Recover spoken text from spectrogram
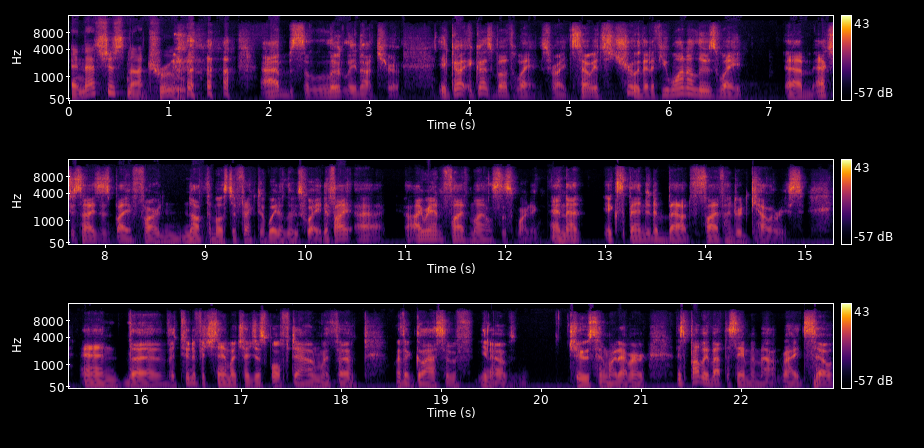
And that's just not true. Absolutely not true. It, go, it goes both ways, right? So it's true that if you want to lose weight, um, exercise is by far not the most effective way to lose weight. If I I ran five miles this morning, and that expended about 500 calories. And the the tuna fish sandwich I just wolfed down with a with a glass of you know juice and whatever is probably about the same amount, right? So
